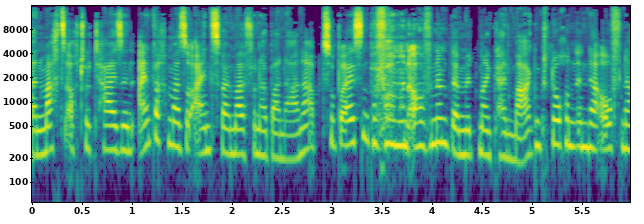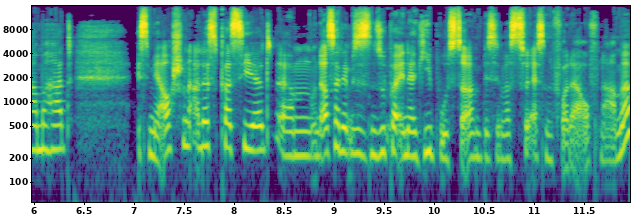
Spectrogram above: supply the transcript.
Dann macht es auch total Sinn, einfach mal so ein, zwei Mal von der Banane abzubeißen, bevor man aufnimmt, damit man keinen Magenknochen in der Aufnahme hat. Ist mir auch schon alles passiert. Ähm, und außerdem ist es ein super Energiebooster, ein bisschen was zu essen vor der Aufnahme.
